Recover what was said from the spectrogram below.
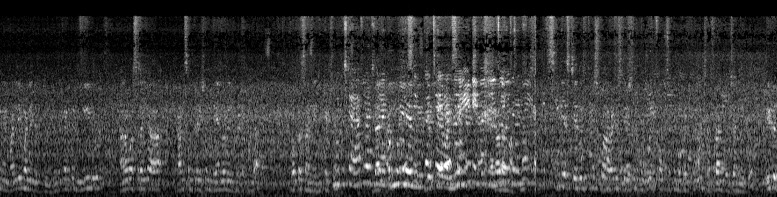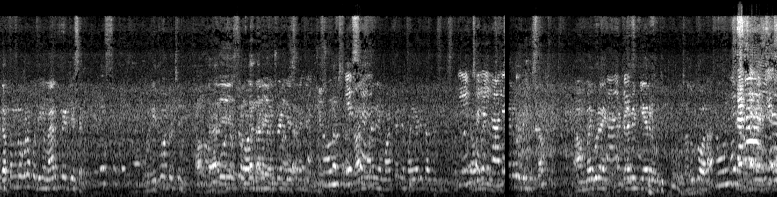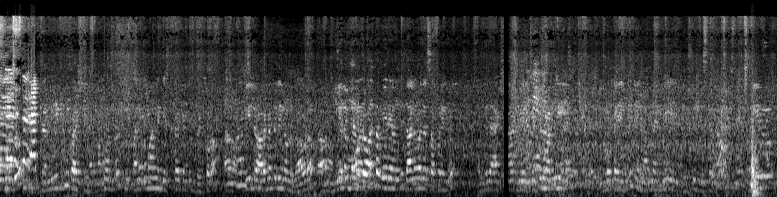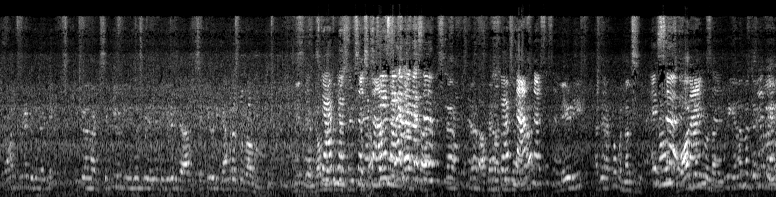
నేను మళ్ళీ మళ్ళీ చెప్తున్నాను. ఎందుకంటే మీరు అనవసరంగా కాన్సన్ట్రేషన్ దేనిలో నిలబెట్టకుండా ఫోకస్ ఆన్ ఎడ్యుకేషన్ సీరియస్ చర్యలు తీసుకొని అలాగే స్టేషన్ ఫోకస్ కింద పెట్టుకుని చెప్పడానికి వచ్చాను మీకు. వీళ్ళు గతంలో కూడా కొద్దిగా మ్యానిపులేట్ చేశారు. రిపోర్ట్ వచ్చింది. రిపోర్ట్ వస్తే వాళ్ళు దాన్ని మ్యానిపులేట్ చేశారని చెప్పి. నేను మాట్లాడి నేను పై అధికారులు కూడా పిలిపిస్తాం. ఆ అమ్మాయి కూడా అకాడమిక్ ఇయర్ చదువుకోవాలా అన్నింటినీ పరిష్కరిస్తాం ఈ పనికిమాలని గెస్ట్ ఫ్యాకల్టీ పెట్టుకోవడం వీళ్ళు అర్హత లేని వాళ్ళు రావడం వీళ్ళ మోటో అంతా వేరే ఉంది. దానివల్ల సఫరింగ్ మీద యాక్షన్ మీరు చెప్పినవన్నీ నోట్ అయ్యింది. నేను అన్నీ దృష్టికి తీసుకెళ్తాం మీరు కాన్ఫిడెంట్ ఉండండి. ఇక్కడ నాకు సెక్యూరిటీ రీజన్స్ కూడా ఏంటంటే ఇమీడియట్గా సెక్యూరిటీ కెమెరాస్ కూడా రావడం. గవర్నమెంట్ లేడీ అదే రకం ఒక నర్సు. వార్డెన్ కూడా ఉండాలి. ఇప్పుడు ఏదన్నా జరిగితే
